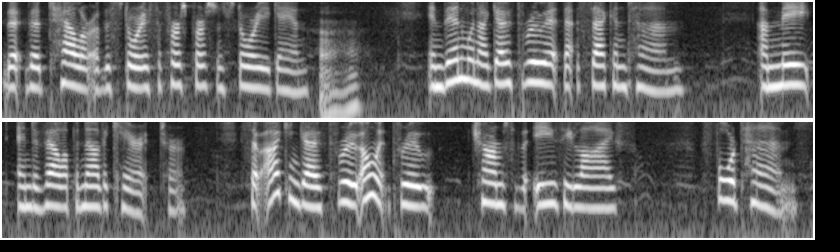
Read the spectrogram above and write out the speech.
the the teller of the story. It's the first person story again. Uh-huh. And then when I go through it that second time, I meet and develop another character. So I can go through, I went through Charms of the Easy Life four times.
